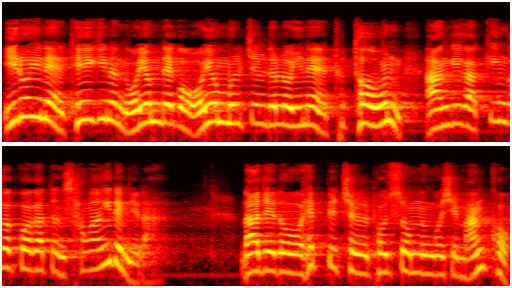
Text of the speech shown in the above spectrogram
이로 인해 대기는 오염되고 오염물질들로 인해 두터운 안개가 낀 것과 같은 상황이 됩니다. 낮에도 햇빛을 볼 수 없는 곳이 많고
